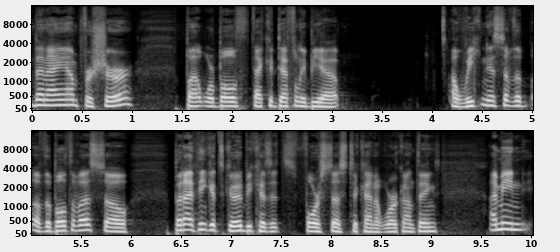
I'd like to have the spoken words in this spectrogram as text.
than i am for sure. But we're both that could definitely be a a weakness of the of the both of us. So but I think it's good because it's forced us to kind of work on things. I mean,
